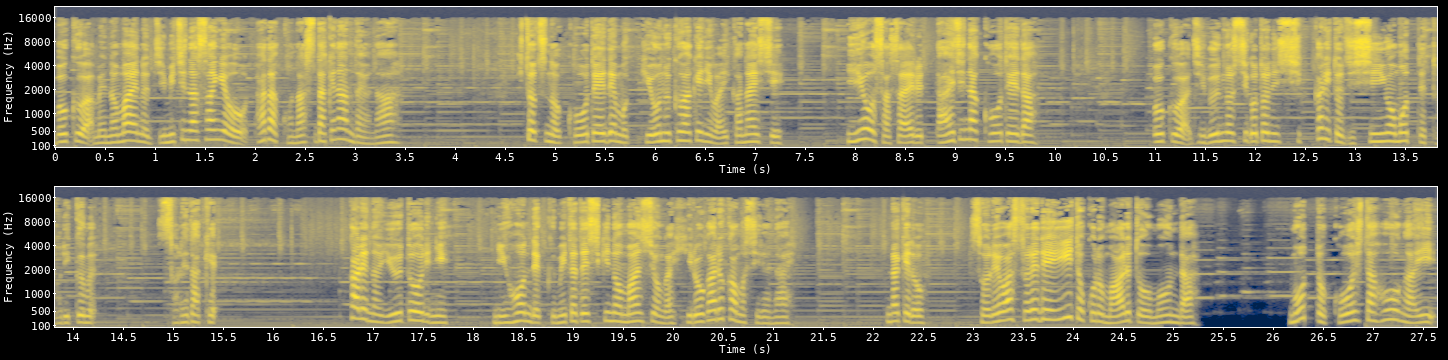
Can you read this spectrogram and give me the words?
僕は目の前の地道な作業をただこなすだけなんだよな。一つの工程でも気を抜くわけにはいかないし、家を支える大事な工程だ。僕は自分の仕事にしっかりと自信を持って取り組む。それだけ。彼の言う通りに日本で組み立て式のマンションが広がるかもしれない。だけど、それはそれでいいところもあると思うんだ。もっとこうした方がいい、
